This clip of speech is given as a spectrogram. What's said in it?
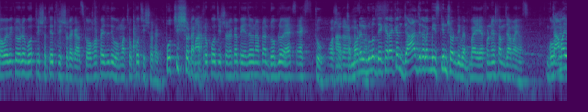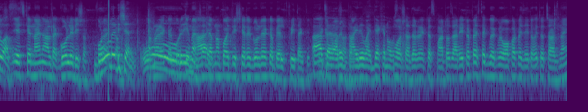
সবাই বিক্রি করে বত্রিশশো তেত্রিশশো টাকা। আজকে অফার প্রাইসে দিব মাত্র পঁচিশশো টাকা। পঁচিশশো টাকা। মাত্র পঁচিশশো টাকা পেয়ে যাবেন আপনার ডব্লিউ এক্স এক্স টু অসাধারণ আচ্ছা মডেলগুলো দেখে রাখেন যার যেটা লাগবে স্ক্রিনশট দিবেন। ভাই নিয়ে আসলাম জামাই আছে। জামাই watch? HK nine ultra gold edition gold edition আপনার একটা গড়ি কিনবেন সাথে আপনার পঁয়ত্রিশ ক্যারেট গোল্ডের একটা বেল্ট ফ্রি থাকবে। আচ্ছা আরে অসাধারণ। ভাই রে ভাই দেখেন অবস্থা। অসাধারণ একটা স্মার্ট ওয়াচ আর এটার প্রাইস থাকবে একবার অফার প্রাইস এটা হয়তো চার্জ নাই।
